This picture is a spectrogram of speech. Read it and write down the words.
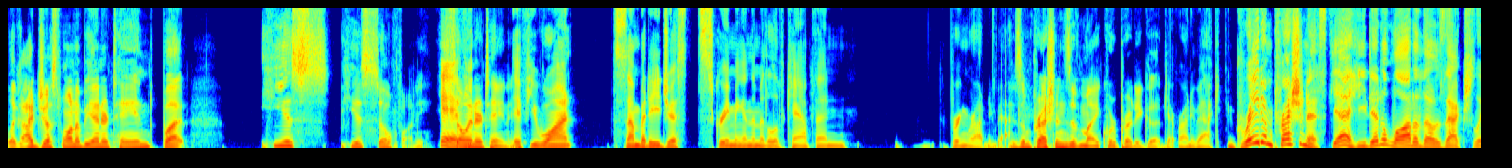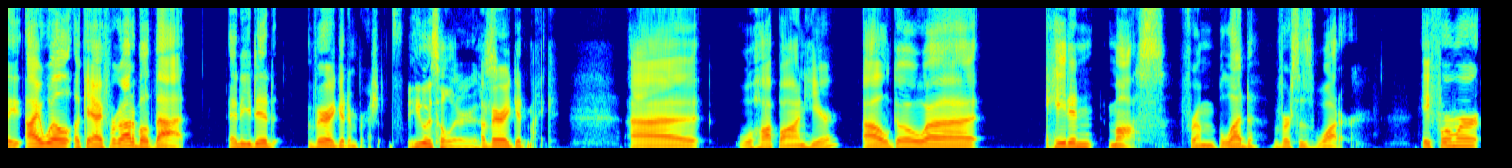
Like I just want to be entertained, but he is he is so funny. Yeah, so if you- entertaining. If you want somebody just screaming in the middle of camp, then bring Rodney back. His impressions of Mike were pretty good. Get Rodney back. Great impressionist. Yeah, he did a lot of those actually. I will. Okay, I forgot about that, and he did very good impressions. He was hilarious. A very good Mike. Uh, we'll hop on here. I'll go uh, Hayden Moss from Blood versus Water, a former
